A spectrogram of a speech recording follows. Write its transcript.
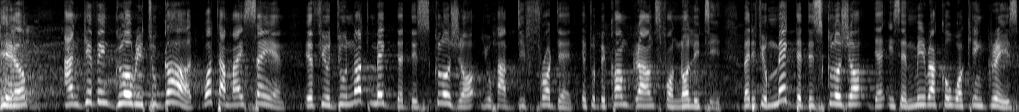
him and giving glory to God. What am I saying? If you do not make the disclosure, you have defrauded. It will become grounds for nullity. But if you make the disclosure, there is a miracle working grace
